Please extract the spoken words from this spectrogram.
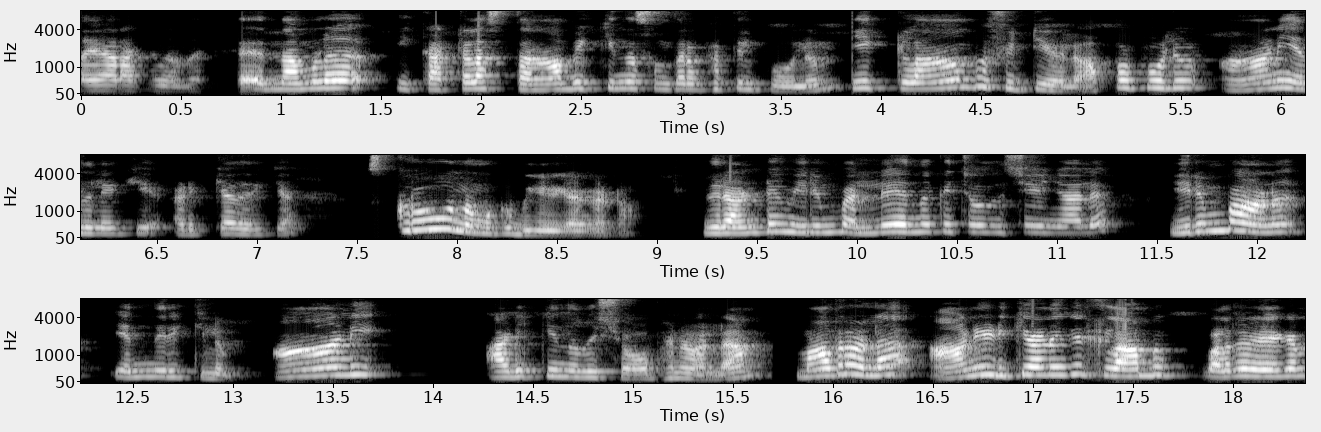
തയ്യാറാക്കുന്നത്. നമ്മൾ ഈ കട്ടിള സ്ഥാപിക്കുന്ന സന്ദർഭത്തിൽ പോലും ഈ ക്ലാമ്പ് ഫിറ്റ് ചെയ്യുമല്ലോ അപ്പോൾ പോലും ആണി അതിലേക്ക് അടിക്കാതിരിക്കുക സ്ക്രൂ നമുക്ക് ഉപയോഗിക്കാം കേട്ടോ. ഇത് രണ്ടും ഇരുമ്പല്ലേ എന്നൊക്കെ ചോദിച്ചു കഴിഞ്ഞാൽ ഇരുമ്പാണ് എന്നിരിക്കലും. ആണി അടിക്കുന്നത് ശോഭനമല്ല. മാത്രമല്ല ആണി അടിക്കുകയാണെങ്കിൽ ക്ലാമ്പ് വളരെ വേഗം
